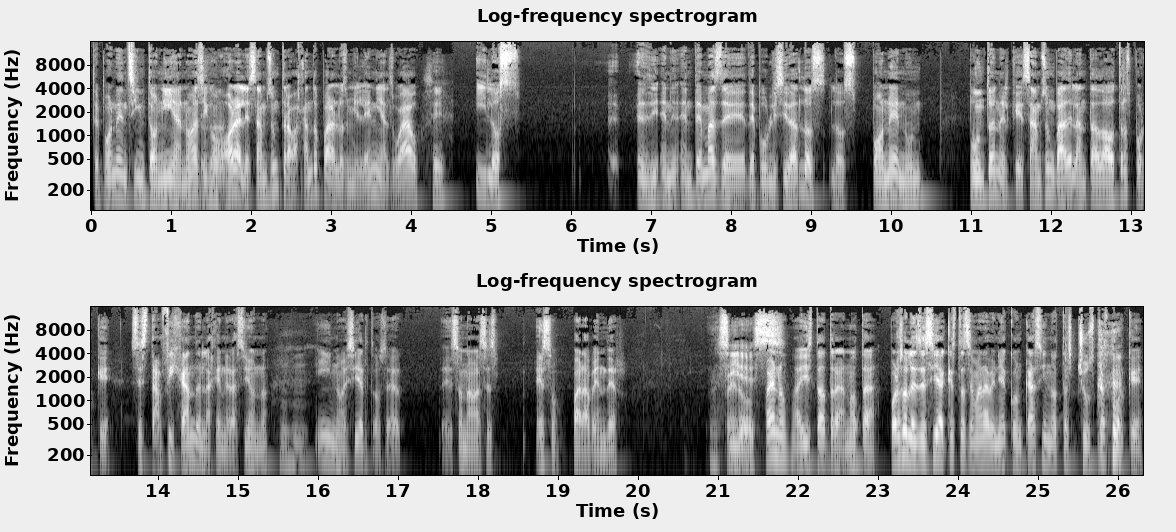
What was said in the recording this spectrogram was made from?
te pone en sintonía, ¿no? Así como, órale, Samsung trabajando para los millennials, wow. Sí, Y los eh, en, en temas de, de publicidad los, los pone en un punto en el que Samsung va adelantado a otros porque se están fijando en la generación, ¿no? Y no es cierto, o sea, eso nada más es eso, para vender. así Pero, es. Bueno, ahí está otra nota. Por eso les decía que esta semana venía con casi notas chuscas porque,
